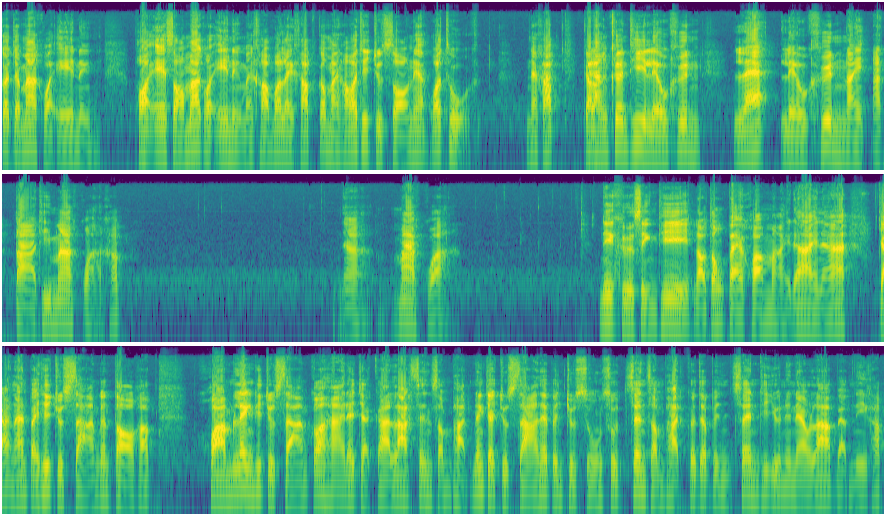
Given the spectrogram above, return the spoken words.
ก็จะมากกว่า a1 พอ a2 มากกว่า a1 หมายความว่าอะไรครับ ก็หมายความว่าที่จุด 2 เนี่ยวัตถุนะครับกำลังเคลื่อนที่เร็วขึ้น และเร็วขึ้นในอัตราที่มากกว่าครับอ่ามากกว่า นี่คือสิ่งที่เราต้องแปลความหมายได้นะ จากนั้นไปที่จุด 3 กันต่อครับ ความเร่งที่จุด 3 ก็หาได้จากการลากเส้นสัมผัส เนื่องจากจุด3เนี่ยเป็นจุดสูงสุด เส้นสัมผัสก็จะเป็นเส้นที่อยู่ในแนวราบแบบนี้ครับ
